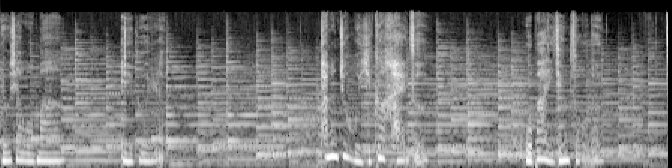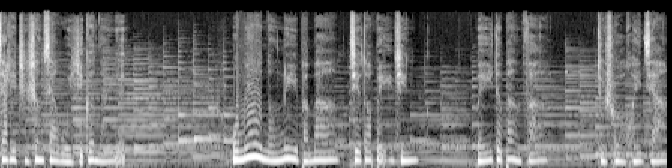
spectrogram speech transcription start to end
留下我妈一个人。他们就我一个孩子，我爸已经走了。家里只剩下我一个男人，我没有能力把妈接到北京，唯一的办法就是我回家。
